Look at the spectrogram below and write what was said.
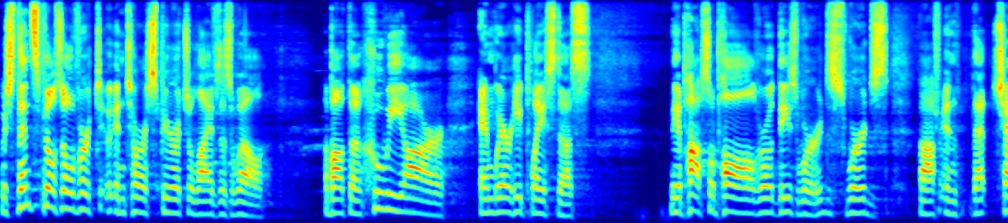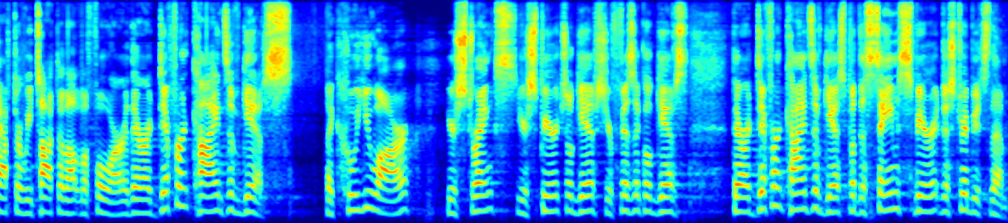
Which then spills over to, into our spiritual lives as well, about the who we are and where he placed us. The Apostle Paul wrote these words, words uh, in that chapter we talked about before. There are different kinds of gifts, like who you are, your strengths, your spiritual gifts, your physical gifts. There are different kinds of gifts, but the same Spirit distributes them.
